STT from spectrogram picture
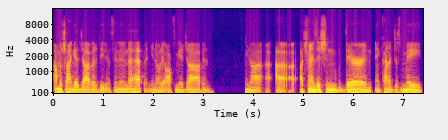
I'm gonna try and get a job at Adidas. And then that happened. You know, they offered me a job and you know, I I, I transitioned there and, and kind of just made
